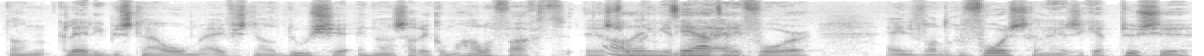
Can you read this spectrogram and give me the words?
dan kleed ik me snel om, even snel douchen. En dan zat ik om half acht, eh, stond in ik in de rij voor een of andere voorstelling. Dus ik heb tussen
